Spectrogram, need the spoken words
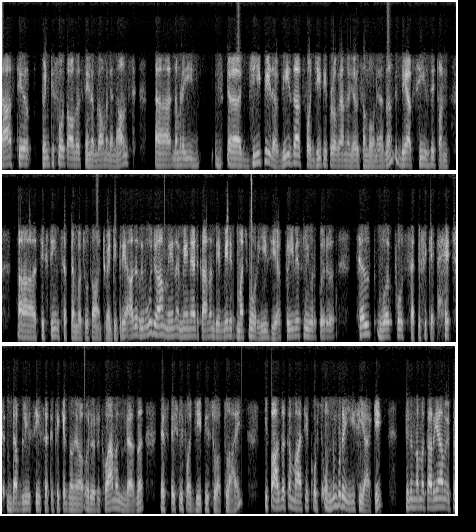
last year twenty fourth August government announced നമ്മുടെ ഈ ജി പിയുടെ visas for G P programme എന്ന് പറഞ്ഞൊരു സംഭവം ഉണ്ടായിരുന്നു. They have ceased it on sixteen September two thousand twenty three അത് റിമൂവ് ചെയ്യാൻ മെയിൻ ആയിട്ട് കാരണം they made it much more easier previously ഇവർക്ക് ഒരു health workforce certificate H W C certificate എന്ന് പറഞ്ഞ ഒരു റിക്വയർമെന്റ് ഉണ്ടായിരുന്നു especially for G P to apply ഇപ്പൊ അതൊക്കെ മാറ്റി കുറച്ച് ഒന്നും കൂടെ ഈസി ആക്കി. പിന്നെ നമുക്കറിയാം ഇപ്പൊ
